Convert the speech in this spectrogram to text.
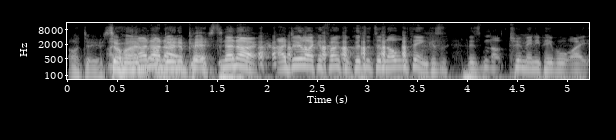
Oh, do you? So I'm, no, no, I'm no. being a pest. No, no. I do like a phone call because it's a novel thing. Because there's not too many people. I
